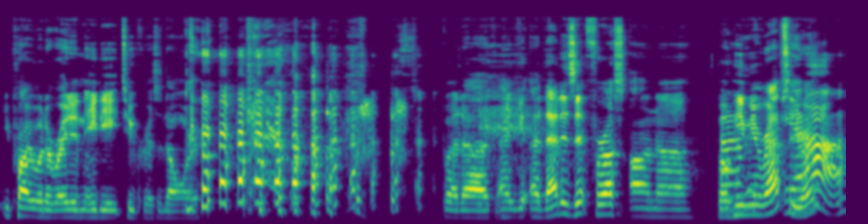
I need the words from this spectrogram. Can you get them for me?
you probably would have rated an 88 too, Chris. Don't worry. but uh, I, uh, that is it for us on uh, Bohemian Rhapsody, right? yeah.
